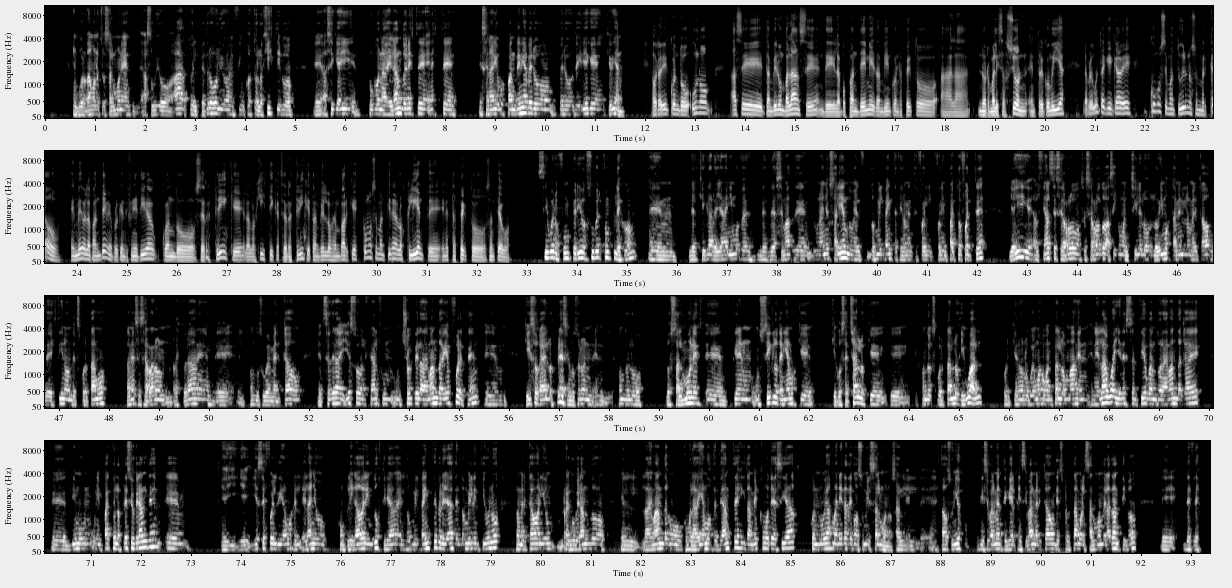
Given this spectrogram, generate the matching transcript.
engordamos nuestros salmones, ha subido harto, el petróleo, en fin, costos logísticos, eh, así que ahí un poco navegando en este, en este escenario post pandemia, pero, pero te diría que, que bien. Ahora bien, cuando uno hace también un balance de la pospandemia y también con respecto a la normalización, entre comillas, la pregunta que cabe es, ¿cómo se mantuvieron esos mercados en medio de la pandemia? Porque en definitiva, cuando se restringe la logística, se restringe también los embarques, ¿cómo se mantienen a los clientes en este aspecto, Santiago? Sí, bueno, fue un periodo súper complejo, em, del que, claro, ya venimos desde hace más de, un año saliendo. El 2020 finalmente fue el, fue el impacto fuerte. Y ahí al final se cerró, se cerró todo, así como en Chile lo, lo vimos también en los mercados de destino donde exportamos, también se cerraron restaurantes, eh, el fondo supermercado, etcétera, y eso al final fue un, shock de la demanda bien fuerte eh, que hizo caer los precios. Nosotros en, el fondo los salmones eh, tienen un, ciclo, teníamos que, que cosecharlos, que, que, que, fondo exportarlos igual, porque no, no podemos aguantarlos más en, en, el agua y en ese sentido cuando la demanda cae eh, vimos un, impacto en los precios grandes eh, y, y, ese fue, el, digamos, el, el, año complicado de la industria, el 2020, pero ya desde el 2021 los mercados han ido recuperando el, la demanda como, como la veíamos desde antes y también, como te decía, con nuevas maneras de consumir salmón. O sea, en Estados Unidos principalmente, que es el principal mercado donde exportamos el salmón del Atlántico, eh,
